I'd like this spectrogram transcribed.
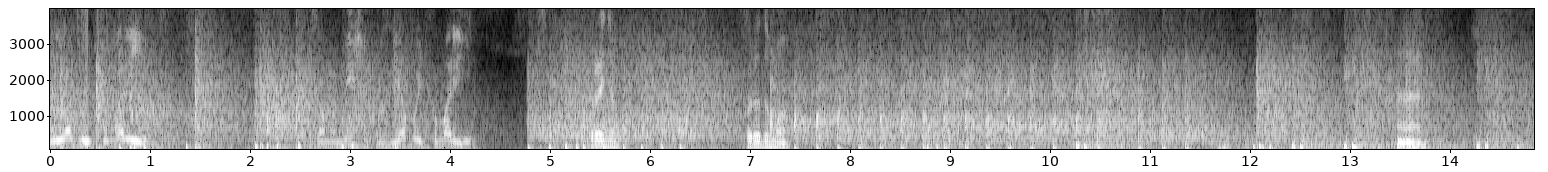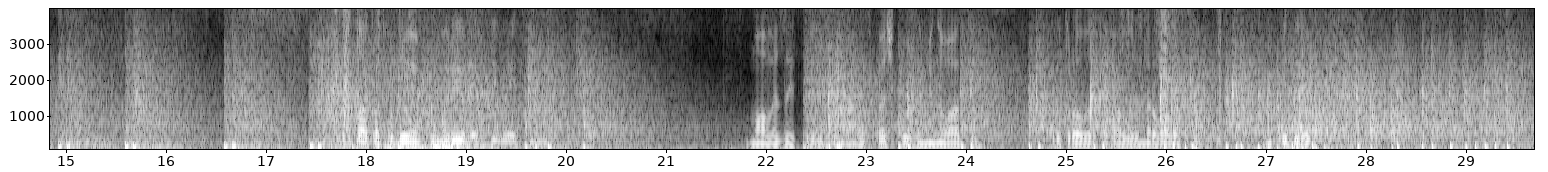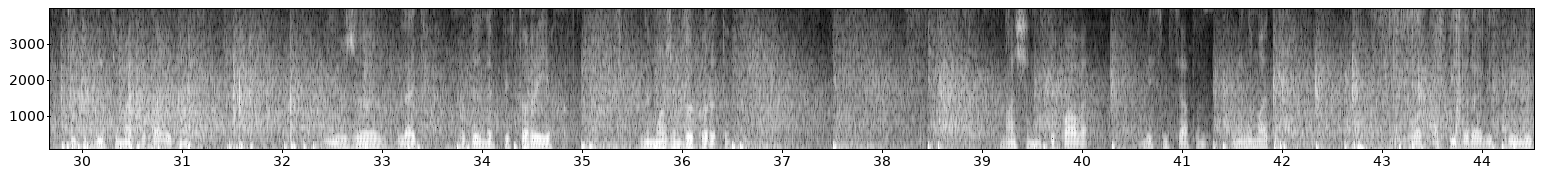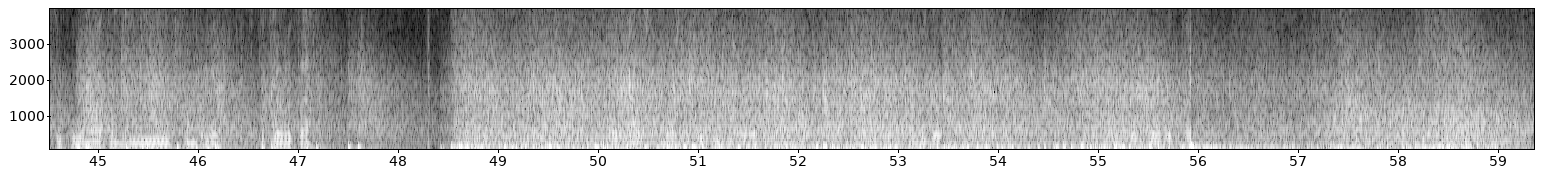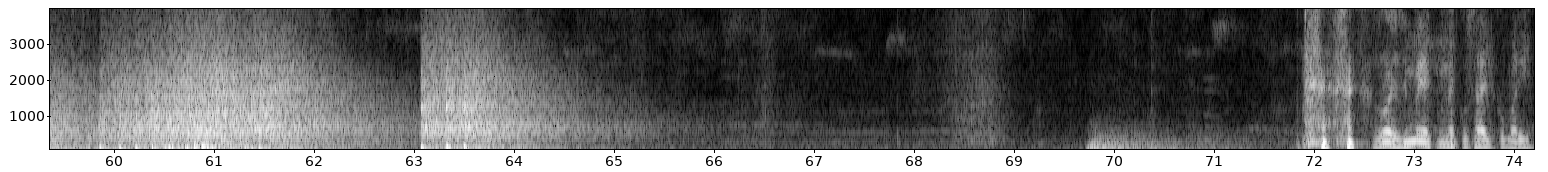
зайобують комарі. Саме більше тут зайобують комарі. Прийняв. Передамо. Отак от годуємо комарів. Мали зайти на СПшку, замінувати, протролити, але нарвалися на підерів. Скільки? 200 метрів, да, від нас? І вже, блядь, години півтори їх не можемо викорити. Наші насипали 80 мінометом. От, а підери відстрілюються кулеметом і цим, блядь, ПКВТ. От можете, можете почути зараз на відосі. ПКВТ. Рой, зніми, як мене кусають комарі.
